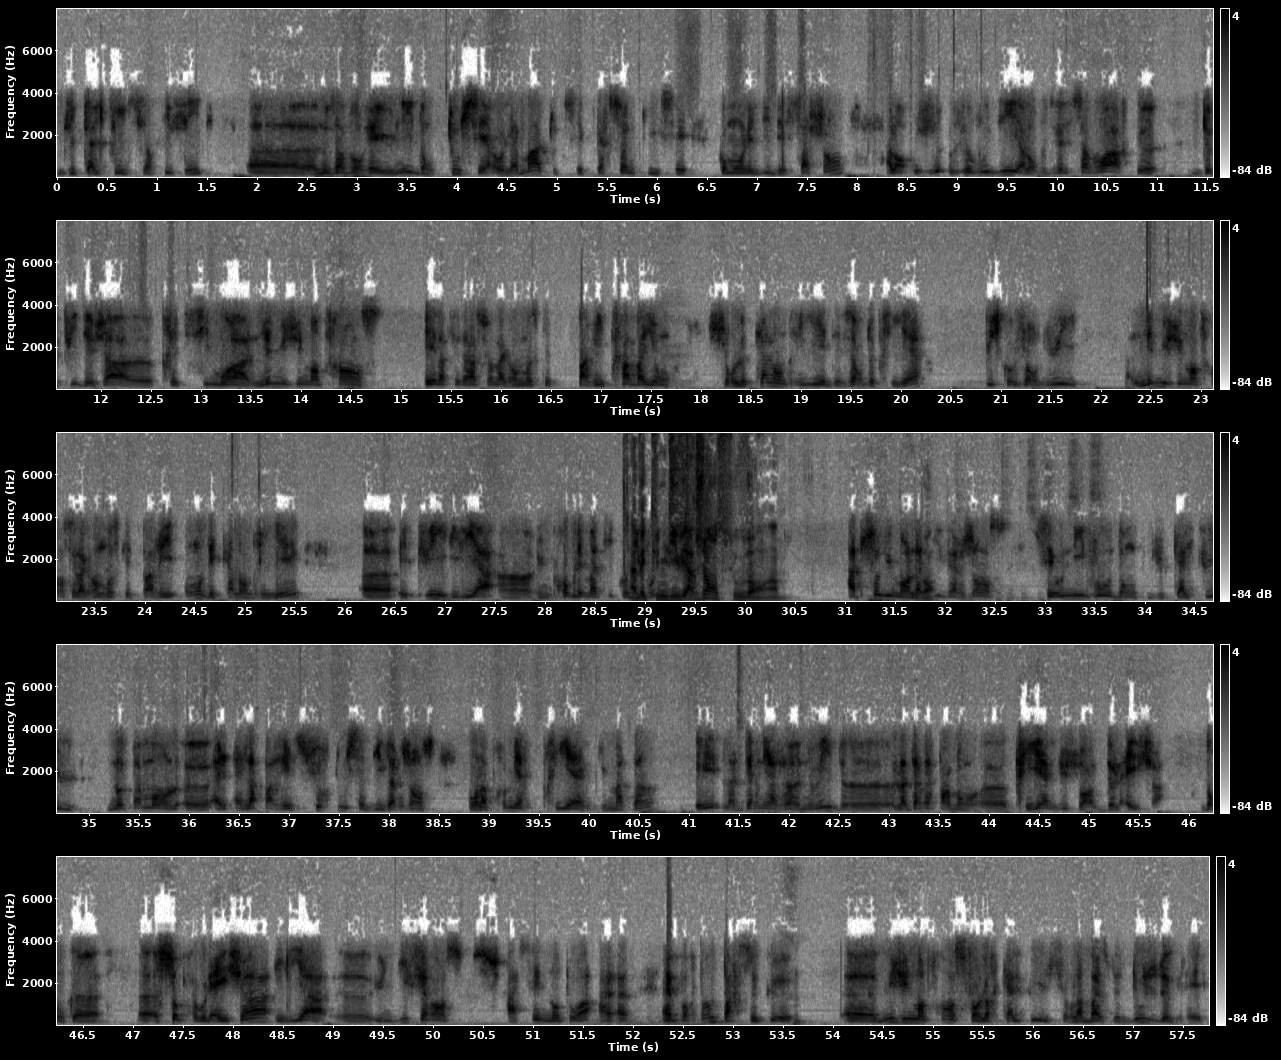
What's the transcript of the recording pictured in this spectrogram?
du calcul scientifique. Euh, nous avons réuni donc tous ces ulama, toutes ces personnes qui, c'est, comme on l'a dit, des sachants. Alors, je, je, vous dis, alors vous devez le savoir que depuis déjà euh, près de six mois, les musulmans de France et la Fédération de la Grande Mosquée de Paris travaillons sur le calendrier des heures de prière, puisqu'aujourd'hui, les musulmans de France et la Grande Mosquée de Paris ont des calendriers. Euh, et puis, il y a un, une problématique... Au Avec une divergence souvent. Hein. Absolument. La divergence, c'est au niveau donc du calcul, notamment, euh, elle, apparaît surtout cette divergence pour la première prière du matin et la dernière nuit de la dernière pardon euh, prière du soir de l'Aïcha. Donc euh, euh ou l'Aïcha, il y a euh, une différence assez notoire, importante parce que musulmans de France font leur calcul sur la base de 12 degrés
